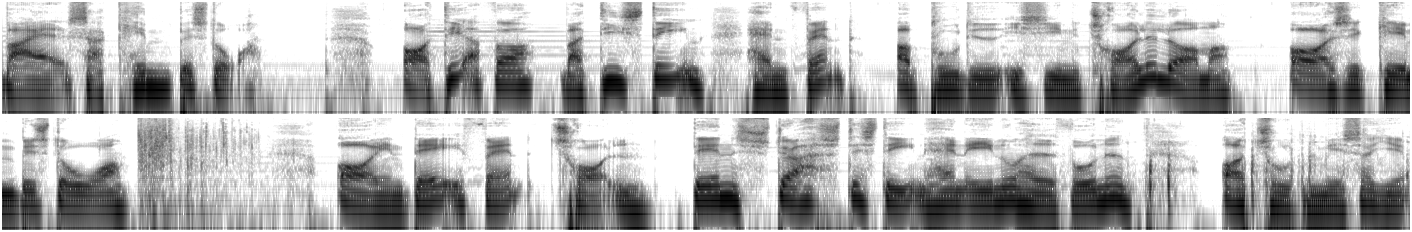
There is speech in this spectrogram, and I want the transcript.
var altså kæmpestor. Og derfor var de sten, han fandt og puttede i sine troldelommer, også kæmpestore. Og en dag fandt trolden den største sten, han endnu havde fundet, og tog den med sig hjem.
